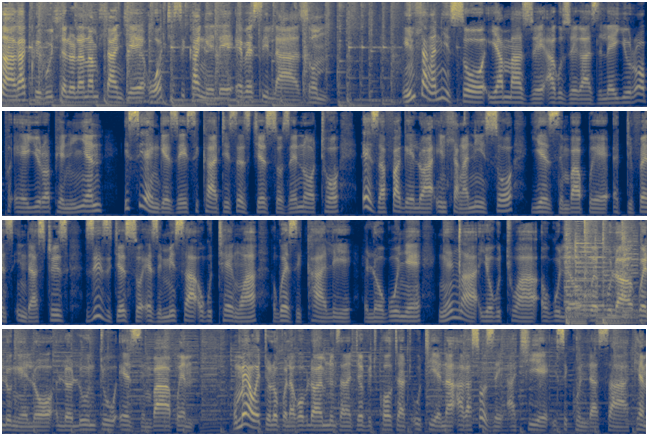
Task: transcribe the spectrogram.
singakagqibi uhlelo lanamhlanje wothi sikhangele ebesilazo. Inhlanganiso yamazwe akuzwekazi le-europe e-european union isiyengeze isikhathi sezijeziso zenotho ezafakelwa inhlanganiso yezimbabwe defence industries ziyizijeziso ezimisa ukuthengwa kwezikhali lokunye ngenxa yokuthiwa kwephulwa kwelungelo loluntu ezimbabwe umeya wedolobho lakobulawayo mnumzana david coltart uthi yena akasoze achiye isikhundla sakhe.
